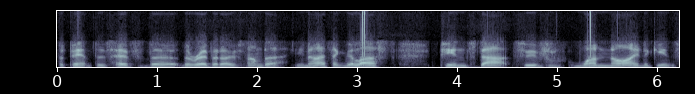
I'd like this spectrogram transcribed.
the Panthers have the the Rabbitohs number. You know, I think their last ten starts, they've won nine against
